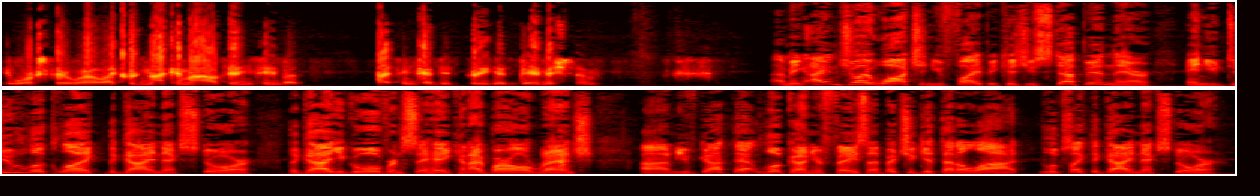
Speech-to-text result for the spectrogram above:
it works very well. I couldn't knock him out or anything, but I think I did pretty good damage to him. I mean, I enjoy watching you fight because you step in there and you do look like the guy next door. The guy you go over and say, "Hey, can I borrow a wrench?" Um, you've got that look on your face. I bet you get that a lot. looks like the guy next door.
